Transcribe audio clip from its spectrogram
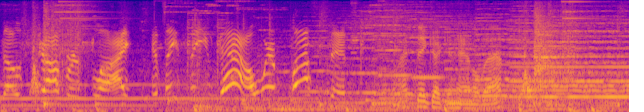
Those choppers, Sly. If they see you now, we're busted. I think I can handle that.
